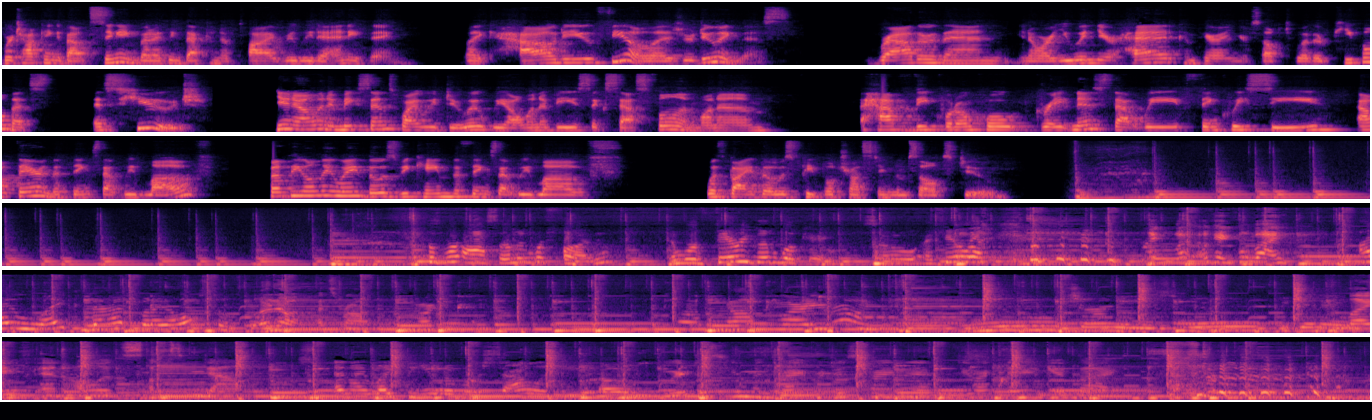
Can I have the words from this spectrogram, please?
we're talking about singing, but I think that can apply really to anything. Like, how do you feel as you're doing this? Rather than, you know, are you in your head comparing yourself to other people? That's that's huge. You know, and it makes sense why we do it. We all want to be successful and want to have the quote unquote greatness that we think we see out there and the things that we love. But the only way those became the things that we love was by those people trusting themselves too. Awesome and we're fun and we're very good looking. So I feel like. okay, cool, bye. I like that, but I also think. Oh, no, that's wrong. You are, you are wrong. New journeys, new beginnings. Life and all its ups and downs. And I like the universality of. We're just humans, right? We're just trying to do our thing and get by.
